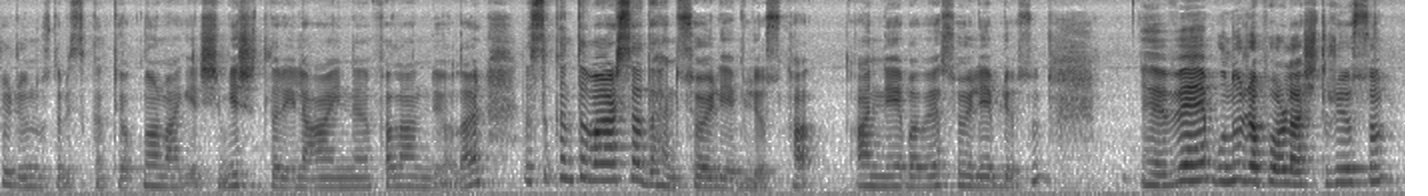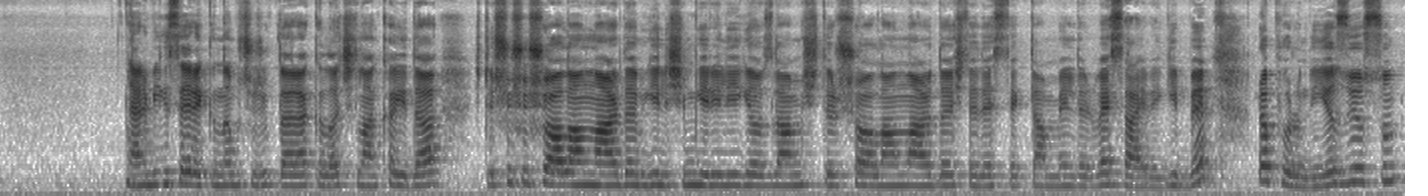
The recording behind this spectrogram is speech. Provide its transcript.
çocuğunuzda bir sıkıntı yok. Normal gelişim yaşıtlarıyla aynı falan diyorlar. Da sıkıntı varsa da hani söyleyebiliyorsun. Anneye babaya söyleyebiliyorsun. E, ve bunu raporlaştırıyorsun. Yani bilgisayar ekranında bu çocukla alakalı açılan kayıda işte şu şu şu alanlarda bir gelişim geriliği gözlenmiştir, şu alanlarda işte desteklenmelidir vesaire gibi raporunu yazıyorsun.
